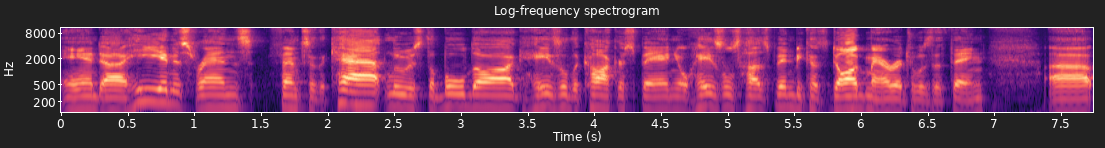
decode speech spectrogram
And uh, he and his friends, Fencer the cat, Lewis the bulldog, Hazel the cocker spaniel, Hazel's husband because dog marriage was a thing, uh,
